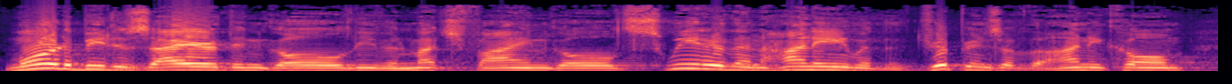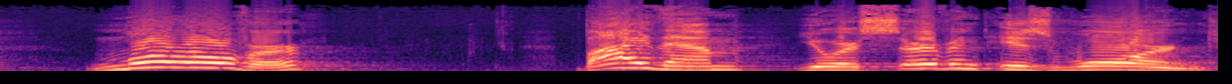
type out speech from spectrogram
More to be desired than gold, even much fine gold, sweeter than honey with the drippings of the honeycomb. Moreover, by them your servant is warned.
